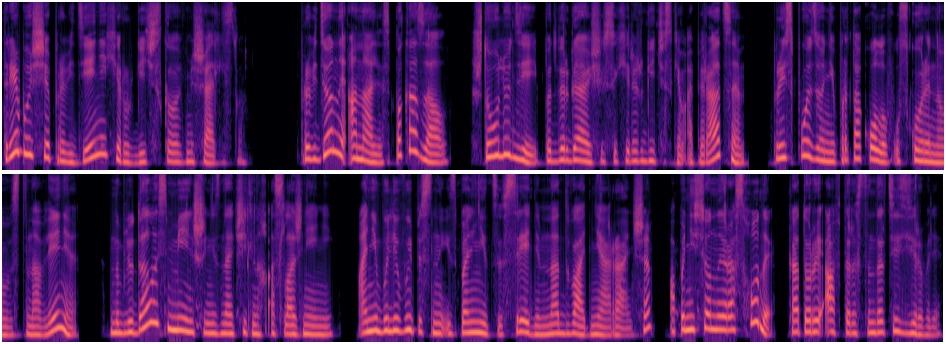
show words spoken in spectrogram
требующее проведения хирургического вмешательства. Проведенный анализ показал, что у людей, подвергающихся хирургическим операциям, при использовании протоколов ускоренного восстановления наблюдалось меньше незначительных осложнений. Они были выписаны из больницы в среднем на два дня раньше, а понесенные расходы, которые авторы стандартизировали,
